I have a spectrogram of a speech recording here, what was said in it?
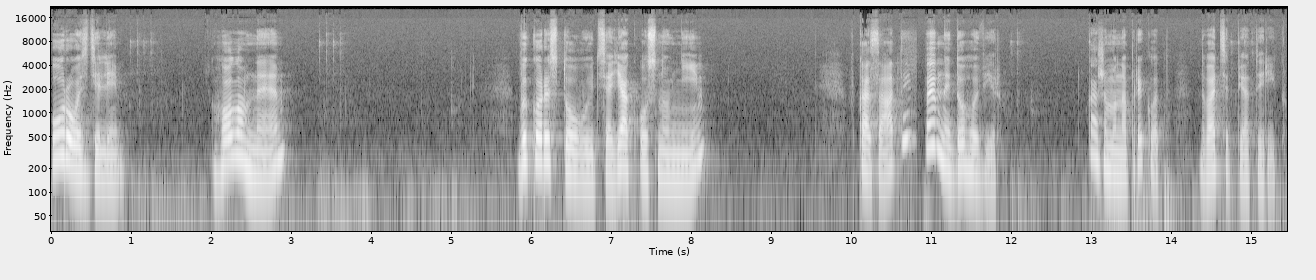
у розділі Головне використовуються як основні вказати певний договір. Кажемо, наприклад, 25 рік.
